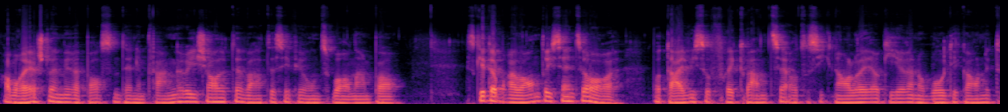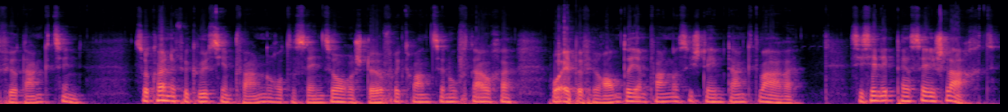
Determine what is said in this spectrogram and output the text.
aber erst wenn wir einen passenden Empfänger einschalten, werden sie für uns wahrnehmbar. Es gibt aber auch andere Sensoren, die teilweise auf Frequenzen oder Signale reagieren, obwohl die gar nicht dafür gedacht sind. So können für gewisse Empfänger oder Sensoren Störfrequenzen auftauchen, die eben für andere Empfängersysteme gedacht wären. Sie sind nicht per se schlecht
